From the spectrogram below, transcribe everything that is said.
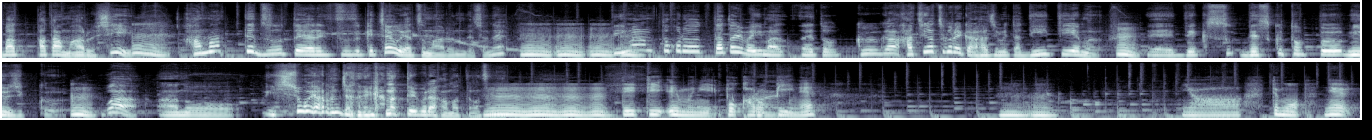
バパターンもあるし、うんハマってずっとやり続けちゃうやつもあるんですよね。うんうんうんうん。で今のところ、例えば今、えっと僕が8月ぐらいから始めた DTM、うんえーデクスデスクトップミュージックうん。は、あの一生やるんじゃないかなっていうぐらいハマってますね。うんうんうんうん。DTM にボカロ P ね。うんうん。いやー、でもね、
